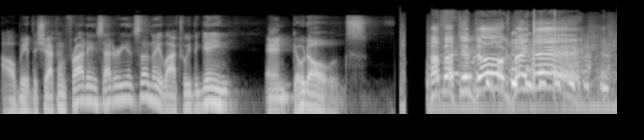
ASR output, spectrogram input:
I'll be at the Shack on Friday, Saturday, and Sunday. Live tweet the game and go dogs. How about them dogs, baby?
